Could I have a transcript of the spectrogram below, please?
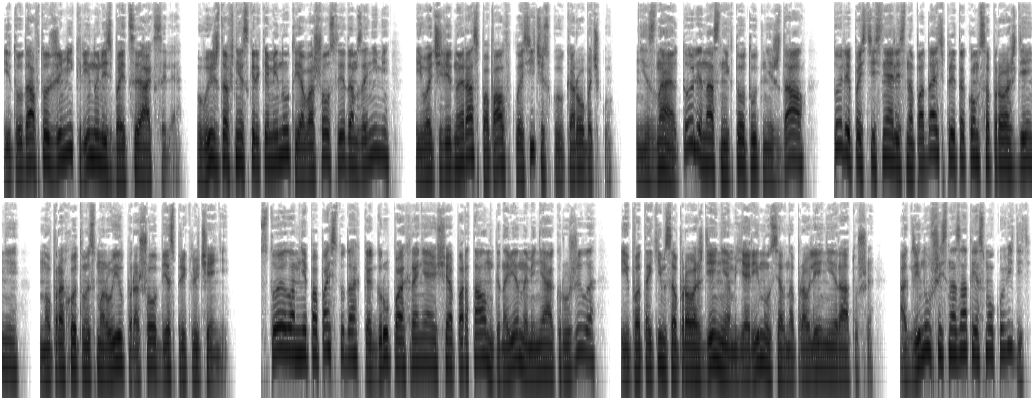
и туда в тот же миг ринулись бойцы Акселя. Выждав несколько минут, я вошел следом за ними и в очередной раз попал в классическую коробочку. Не знаю, то ли нас никто тут не ждал, то ли постеснялись нападать при таком сопровождении, но проход в Исмаруил прошел без приключений. Стоило мне попасть туда, как группа, охраняющая портал, мгновенно меня окружила, и по таким сопровождениям я ринулся в направлении ратуши. Оглянувшись назад, я смог увидеть,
